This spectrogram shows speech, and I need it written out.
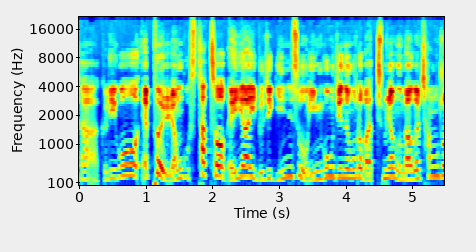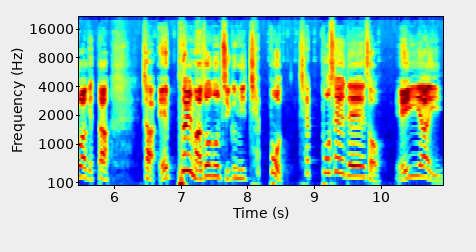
자, 그리고 애플, 영국 스타트업 AI 뮤직 인수, 인공지능으로 맞춤형 음악을 창조하겠다. 자, 애플마저도 지금 이 챗봇, 챗봇에 대해서 AI,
